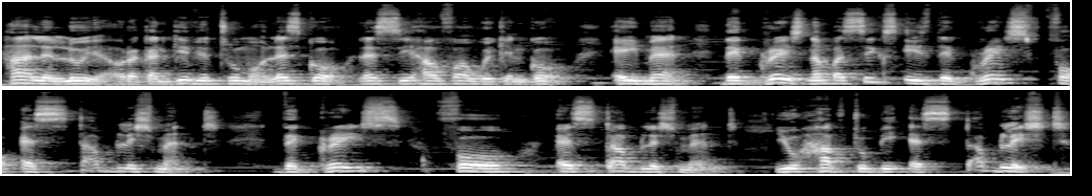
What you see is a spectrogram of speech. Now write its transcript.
Hallelujah. Or I can give you two more. Let's go. Let's see how far we can go. Amen. The grace, number six, is the grace for establishment. The grace for establishment. You have to be established.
